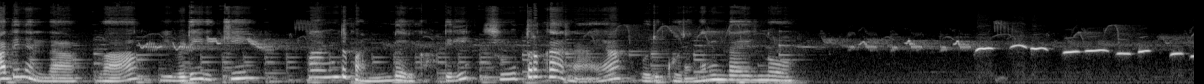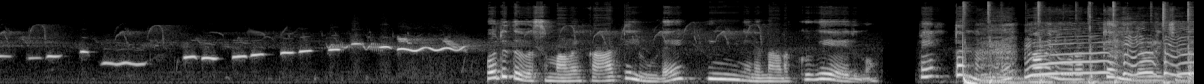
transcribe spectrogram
അതിനെന്താ? വാ ഇവിടെ ഇരിക്കേ. പണ്ട് പണ്ടൊരു കാട്ടിൽ സൂത്രക്കാരനായ ഒരു കുരങ്ങനുണ്ടായിരുന്നു. ഒരു ദിവസം അവൻ കാട്ടിലൂടെ ഇങ്ങനെ നടക്കുകയായിരുന്നു. പെട്ടെന്നാണ് അവൻ ഉറക്കെ നിലവിളിച്ചത്.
